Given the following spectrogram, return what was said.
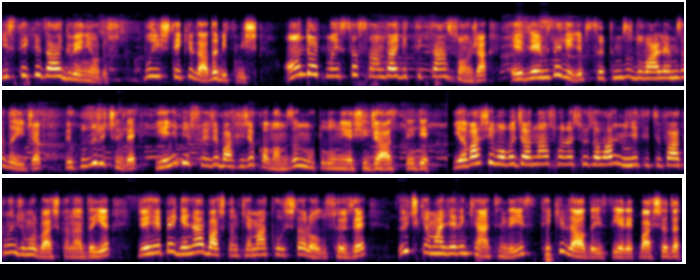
biz Tekirdağ'a güveniyoruz. Bu iş Tekirdağ'da bitmiş. 14 Mayıs'ta sandığa gittikten sonra evlerimize gelip sırtımızı duvarlarımıza dayayacak ve huzur içinde yeni bir sürece başlayacak olmamızın mutluluğunu yaşayacağız dedi. Yavaş ve Babacan'dan sonra söz alan Millet İttifakı'nın Cumhurbaşkanı adayı CHP Genel Başkanı Kemal Kılıçdaroğlu söze Üç Kemallerin kentindeyiz, Tekirdağ'dayız diyerek başladı.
